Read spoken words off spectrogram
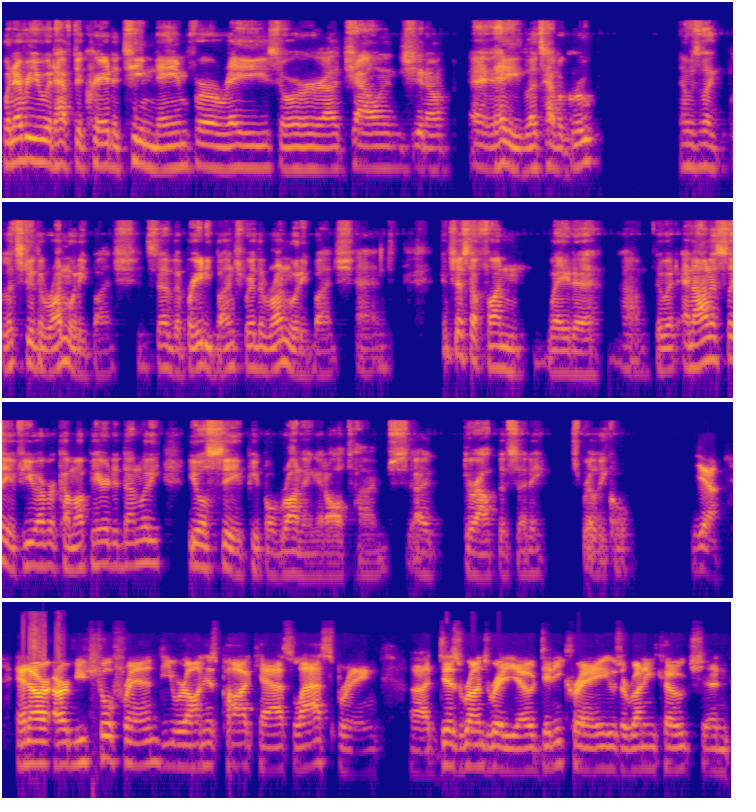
whenever you would have to create a team name for a race or a challenge, you know, hey, let's have a group. I was like, let's do the Runwoody bunch instead of the Brady bunch. We're the Runwoody bunch, and it's just a fun way to um, do it. And honestly, if you ever come up here to Dunwoody, you'll see people running at all times uh, throughout the city. It's really cool. Yeah. And our, our mutual friend, you were on his podcast last spring, uh, Diz Runs Radio, Denny Krahe, who's a running coach. And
